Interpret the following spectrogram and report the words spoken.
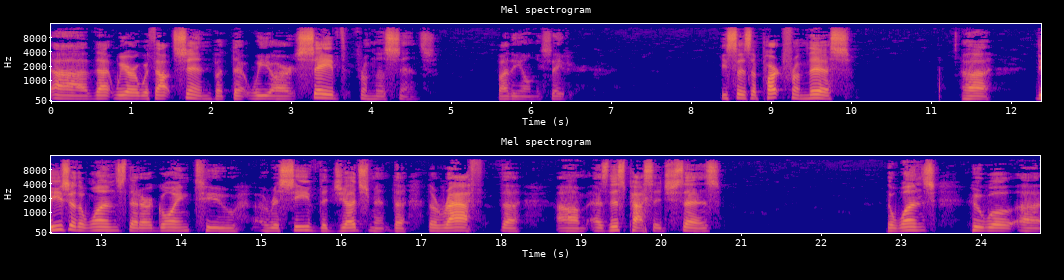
uh, that we are without sin, but that we are saved from those sins by the only Savior. He says, apart from this, uh, these are the ones that are going to receive the judgment, the, the wrath, the, um, as this passage says, the ones who will uh,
